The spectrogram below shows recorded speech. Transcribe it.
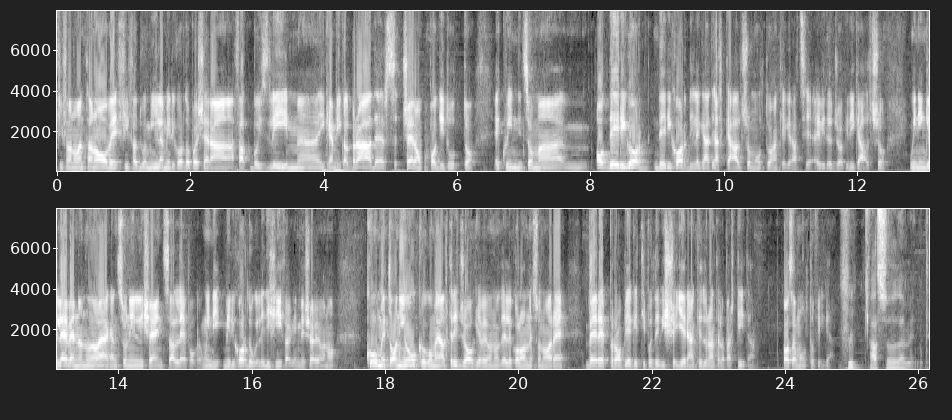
FIFA 99, FIFA 2000, mi ricordo poi c'era Fatboy Slim, i Chemical Brothers, c'era un po' di tutto e quindi insomma ho dei ricordi, dei ricordi legati al calcio, molto anche grazie ai videogiochi di calcio. Winning Eleven non aveva canzoni in licenza all'epoca, quindi mi ricordo quelle di FIFA che invece avevano, come Tony Hawk o come altri giochi, avevano delle colonne sonore vere e proprie che ti potevi scegliere anche durante la partita cosa molto figa. Assolutamente.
